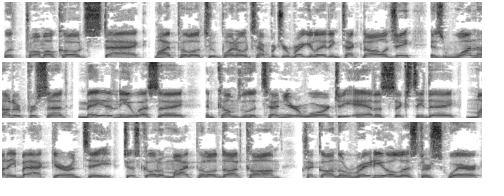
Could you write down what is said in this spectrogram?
with promo code STAG. My Pillow 2.0 temperature regulating technology is 100% made in the USA and comes with a 10-year warranty and a 60-day money back guarantee. Just go to mypillow.com, click on the radio listener square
